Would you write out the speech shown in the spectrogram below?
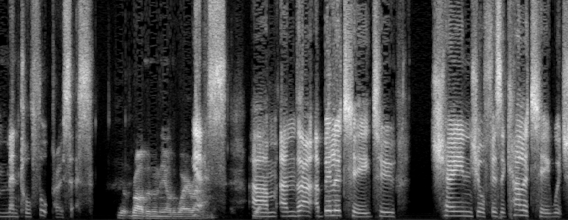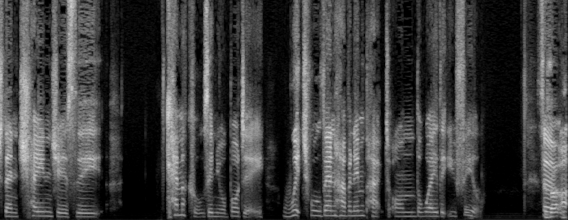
mental thought process rather than the other way around. Yes, yeah. um, and that ability to change your physicality, which then changes the chemicals in your body, which will then have an impact on the way that you feel. So,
